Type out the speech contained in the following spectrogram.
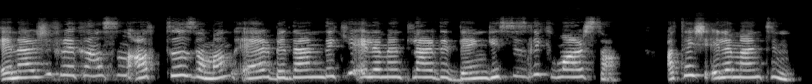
enerji frekansının arttığı zaman eğer bedendeki elementlerde dengesizlik varsa, ateş elementin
